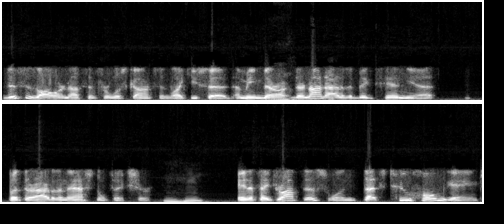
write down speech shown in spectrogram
this is all or nothing for Wisconsin, like you said. I mean, they're they're not out of the Big Ten yet, but they're out of the national picture. Mm-hmm. And if they drop this one, that's two home games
